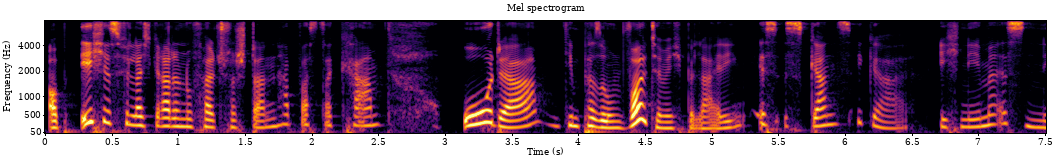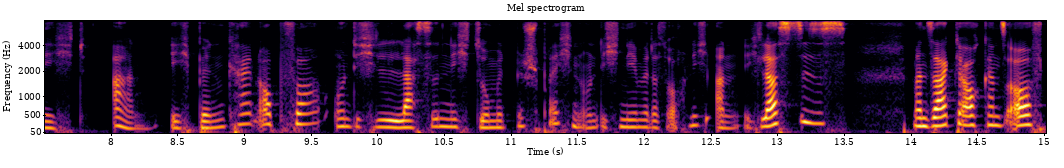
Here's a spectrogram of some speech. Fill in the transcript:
ob ich es vielleicht gerade nur falsch verstanden habe, was da kam, oder die Person wollte mich beleidigen, es ist ganz egal. Ich nehme es nicht an. Ich bin kein Opfer und ich lasse nicht so mit mir sprechen und ich nehme das auch nicht an. Ich lasse dieses, man sagt ja auch ganz oft,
